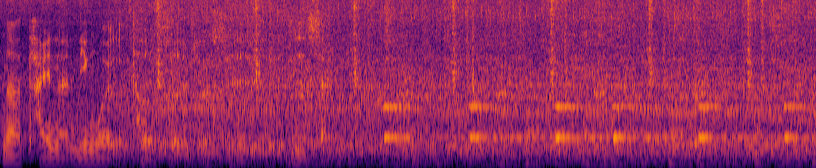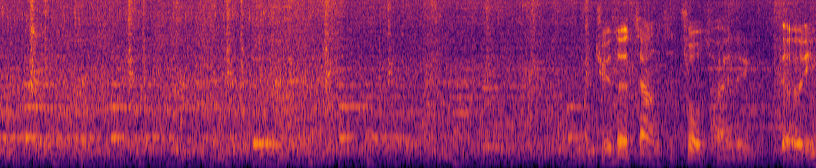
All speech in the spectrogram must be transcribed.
那台南另外一个特色就是日晒。我觉得这样子做出来的的一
